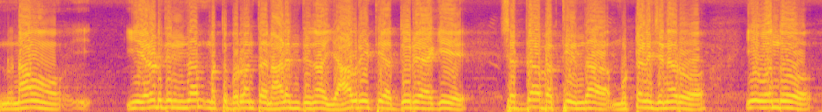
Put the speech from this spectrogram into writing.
ನಾವು ಈ- ಎರಡು ದಿನದಿಂದ ಮತ್ತು ಬರುವಂಥ ನಾಳಿನ ದಿನ ಯಾವ ರೀತಿ ಅದ್ದೂರಿಯಾಗಿ ಶ್ರದ್ಧಾ ಭಕ್ತಿಯಿಂದ ಮುಟ್ಟಳಿ ಜನರು ಈ ಒಂದು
